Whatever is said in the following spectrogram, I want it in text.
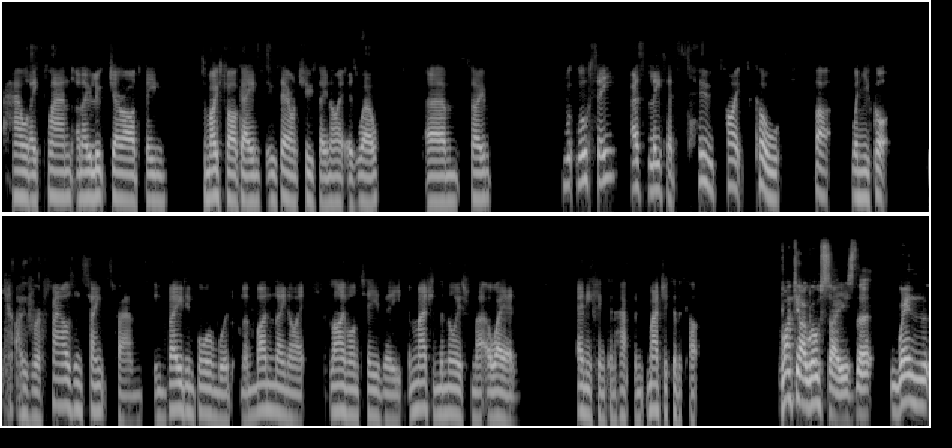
how they plan. I know Luke Garrard's been to most of our games. He was there on Tuesday night as well. Um, so we'll see. As Lee said, too tight to call. But when you've got over a thousand Saints fans invading Boreham Wood on a Monday night live on TV, imagine the noise from that away end. Anything can happen. Magic of the cup. One thing I will say is that when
